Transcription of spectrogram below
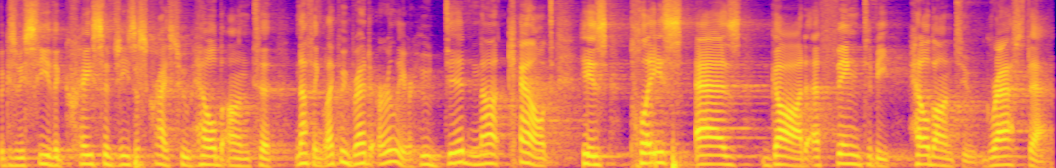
because we see the grace of Jesus Christ who held on to nothing, like we read earlier, who did not count his place as God a thing to be held on to, grasped at,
